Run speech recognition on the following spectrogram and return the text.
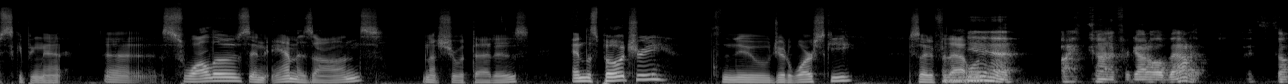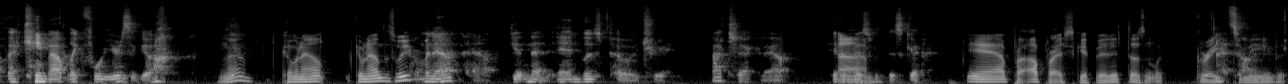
skipping that. Uh, Swallows and Amazons. I'm not sure what that is. Endless Poetry. It's the new Jodorowsky. Excited for that Oh, one. Yeah. I kind of forgot all about it. I thought that came out like four years ago. No, coming out coming out this week. Coming out now. Getting that endless poetry. I'll check it out. Hit or miss Um, with this guy. Yeah, I'll, pro- I'll probably skip it. It doesn't look great That's to me, but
